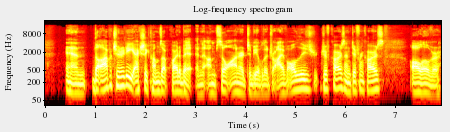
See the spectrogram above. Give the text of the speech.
and the opportunity actually comes up quite a bit. And I'm so honored to be able to drive all these drift cars and different cars all over.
